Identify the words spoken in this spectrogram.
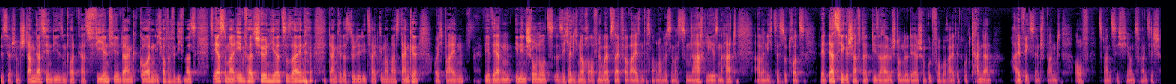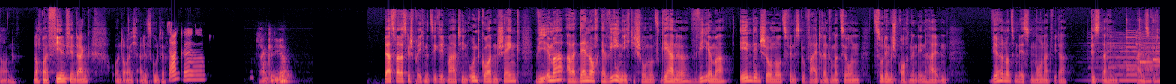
bist ja schon Stammgast hier in diesem Podcast. Vielen, vielen Dank. Gordon, ich hoffe, für dich war es das erste Mal ebenfalls schön hier zu sein. Danke, dass du dir die Zeit genommen hast. Danke euch beiden. Wir werden in den Shownotes sicherlich noch auf eine Website verweisen, dass man auch noch ein bisschen was zum Nachlesen hat. Aber nichtsdestotrotz, wer das hier geschafft hat, diese halbe Stunde, der ist schon gut vorbereitet und kann dann halbwegs entspannt auf 2024 schauen. Nochmal vielen, vielen Dank und euch alles Gute. Danke. Danke dir. Das war das Gespräch mit Sigrid Martin und Gordon Schenk. Wie immer, aber dennoch erwähne ich die Shownotes gerne. Wie immer, in den Shownotes findest du weitere Informationen zu den besprochenen Inhalten. Wir hören uns im nächsten Monat wieder. Bis dahin, alles Gute.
